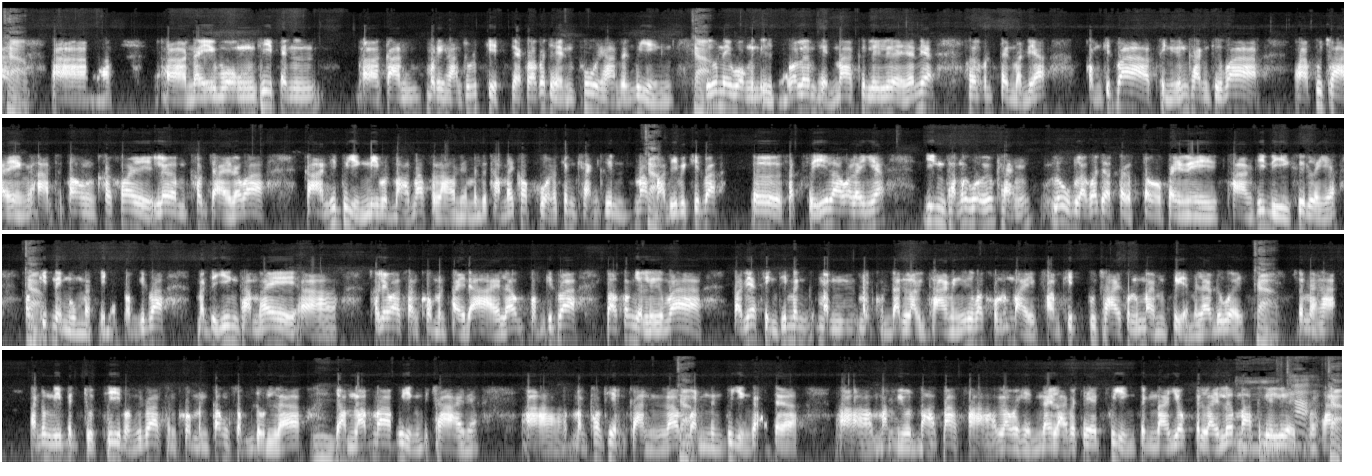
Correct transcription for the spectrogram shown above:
ในวงที่เป็นการบริหารธุรกิจเนี่ยเราก็จะเห็นผู้บริหารเป็นผู้หญิงหรือในวงอื่นๆก็เริ่มเห็นมากขึ้นเรื่อยๆนั้นเนี่ยพอมันเป็นแบบนี้ ผมคิดว่าสิ่งสำคัญคือว่าผู้ชายเองอาจจะต้องค่อยๆ เริ่มเข้าใจแล้วว่าการที่ผู้หญิงมีบทบาทมากกว่าเราเนี่ยมันจะทำให้ครอบครัวเราเข้มแข็งขึ้น มากกว่าที่ไปคิดว่า เออศักดิ์ศรีเราอะไรเงี้ย ยิ่งทำให้ครอบครัวเข้มแข็งลูกเราก็จะเติบโตไปในทางที่ดีขึ้นอะไรเงี้ยต้องคิดในมุมแบบนี้ผมคิดว่ามันจะยิ่งทำให้อ่าเขาเรียกว่าสังคมมันไปได้ แล้วผมคิดว่าเราต้องอย่าลืมว่า ตอนนี้สิ่งที่มันมันมันกดดันเราอีกทางหนึ่งคือว่าคนรุ่นใหม่ความคิดผู้ชายคนรุ่นใหม่มันเปลี่ยนไปแล้วด้วยใช่ไหมฮะ อันตรงนี้เป็นจุดที่ผมคิดว่าสังคมมันต้องสมดุลแล้วยอมรับว่าผู้หญิงผู้ชายเนี่ยอ่ามันเท่าเทียมกันแล้ววันหนึ่งผู้หญิงก็อาจจะอ่ามันมีบทบาทมากฝ่าเราเห็นในหลายประเทศ ผู้หญิงเป็นนายกเป็นไรเริ่มมากขึ้นเรื่อยๆนะครับ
